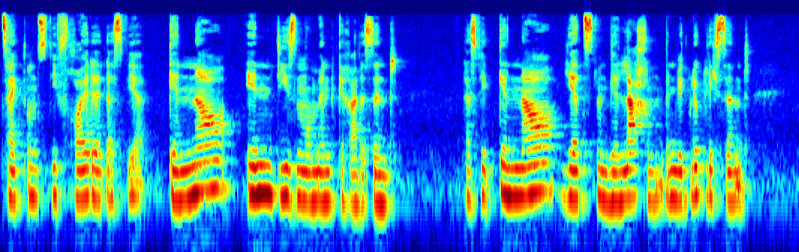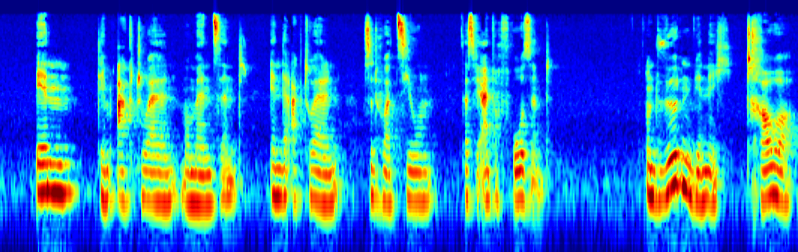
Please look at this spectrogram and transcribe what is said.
zeigt uns die Freude, dass wir genau in diesem Moment gerade sind. Dass wir genau jetzt, wenn wir lachen, wenn wir glücklich sind, in dem aktuellen Moment sind, in der aktuellen Situation, dass wir einfach froh sind. Und würden wir nicht Trauer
